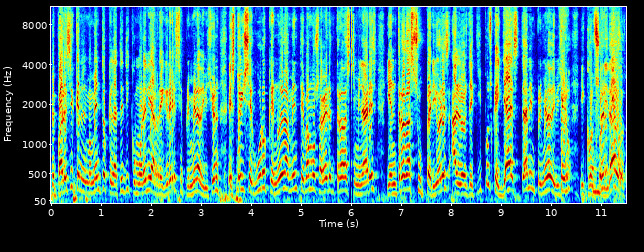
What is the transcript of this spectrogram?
Me parece que en el momento que el Atlético Morelia regrese a Primera División, estoy seguro que nuevamente vamos a ver entradas similares y entradas superiores a los de equipos que ya están en Primera División Pero, y consolidados.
